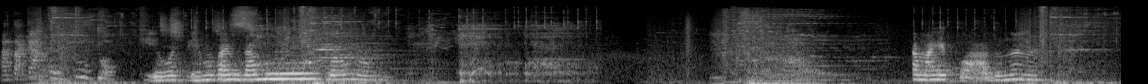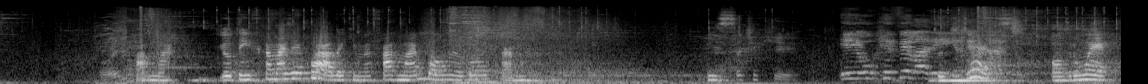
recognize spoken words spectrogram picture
Atacar com tudo. Eu aqui não vai me dar muito bom, não. Ficar mais recuado, né? né? Farmar. Eu tenho que ficar mais recuado aqui, mas farmar é bom, eu gosto de farmar. Isso. Isso é de quê? Eu revelarei de a verdade. Jets. Contra um eco.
